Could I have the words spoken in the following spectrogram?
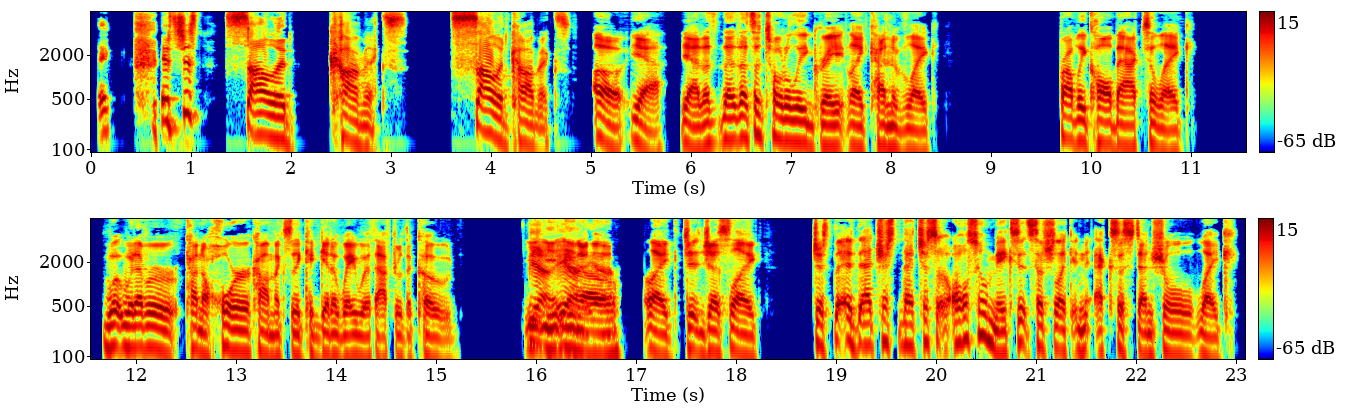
it's just solid comics solid comics oh yeah yeah that's that, that's a totally great like kind of like probably call back to like wh- whatever kind of horror comics they could get away with after the code yeah, y- yeah you know yeah. like j- just like just that just that just also makes it such like an existential like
